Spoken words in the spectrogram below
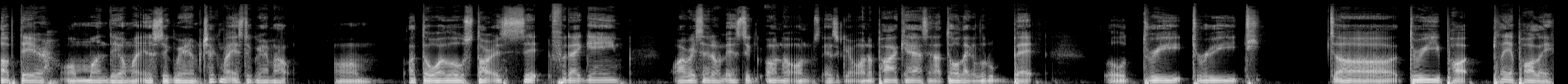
up there on Monday on my Instagram. Check my Instagram out. Um I throw a little start and sit for that game. I already said on Insta on the, on Instagram on the podcast, and I throw like a little bet, little three three t- uh three pot player parlay,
